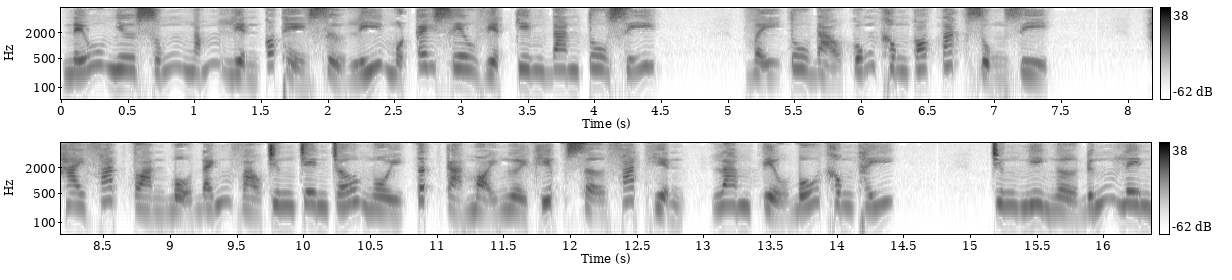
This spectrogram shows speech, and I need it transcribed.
Nếu như súng ngắm liền có thể xử lý một cái siêu việt kim đan tu sĩ. Vậy tu đạo cũng không có tác dụng gì. Hai phát toàn bộ đánh vào trưng trên chỗ ngồi tất cả mọi người khiếp sợ phát hiện, Lam tiểu bố không thấy. Trưng nghi ngờ đứng lên,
